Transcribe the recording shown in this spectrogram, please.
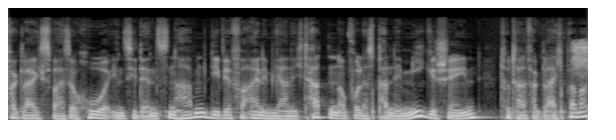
vergleichsweise hohe Inzidenzen haben, die wir vor einem Jahr nicht hatten, obwohl das Pandemiegeschehen total vergleichbar war?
